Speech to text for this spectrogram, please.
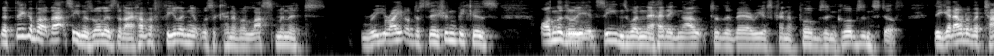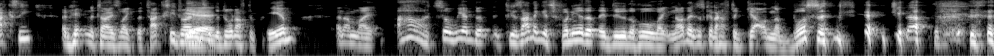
the thing about that scene as well is that I have a feeling it was a kind of a last minute rewrite or decision because on the deleted scenes when they're heading out to the various kind of pubs and clubs and stuff, they get out of a taxi and hypnotise like the taxi driver Yeah. so they don't have to pay him. And I'm like, oh, it's so weird because I think it's funnier that they do the whole like, no, they're just gonna have to get on the bus and you know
